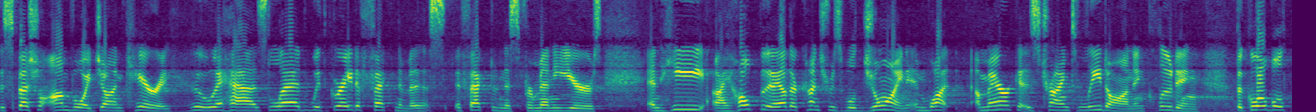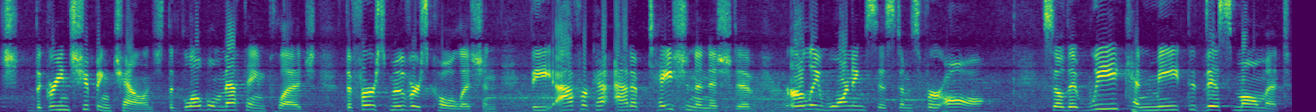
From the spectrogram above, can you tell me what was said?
the special envoy John Kerry, who has led with great effectiveness, effectiveness for many years. And he, I hope the other countries will join in what America is trying to lead on, including the global, the Green Shipping Challenge, the Global Methane Pledge, the First Movers Coalition, the Africa Adaptation Initiative, early warning systems for all, so that we can meet this moment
